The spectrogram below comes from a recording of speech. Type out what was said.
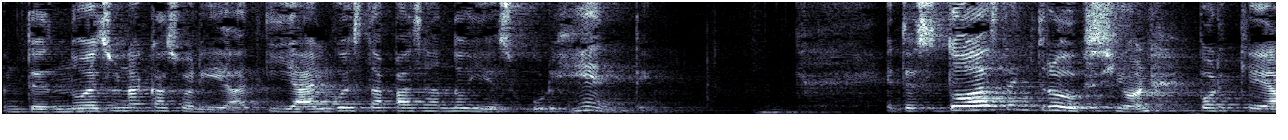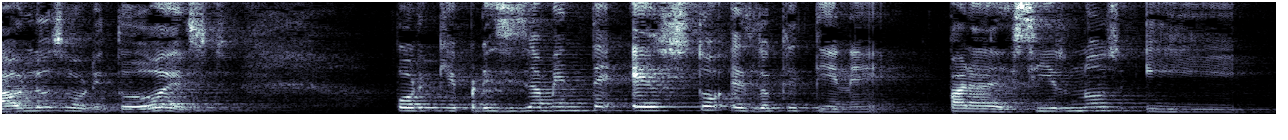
Entonces no es una casualidad y algo está pasando y es urgente. Entonces, toda esta introducción, ¿por qué hablo sobre todo esto? Porque precisamente esto es lo que tiene para decirnos y,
